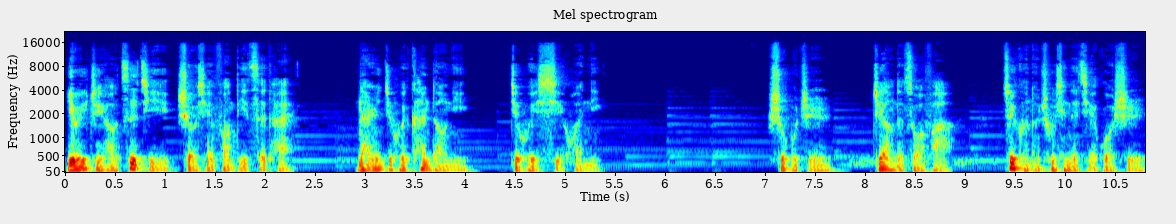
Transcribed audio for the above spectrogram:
以为只要自己首先放低姿态，男人就会看到你，就会喜欢你。殊不知，这样的做法，最可能出现的结果是，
